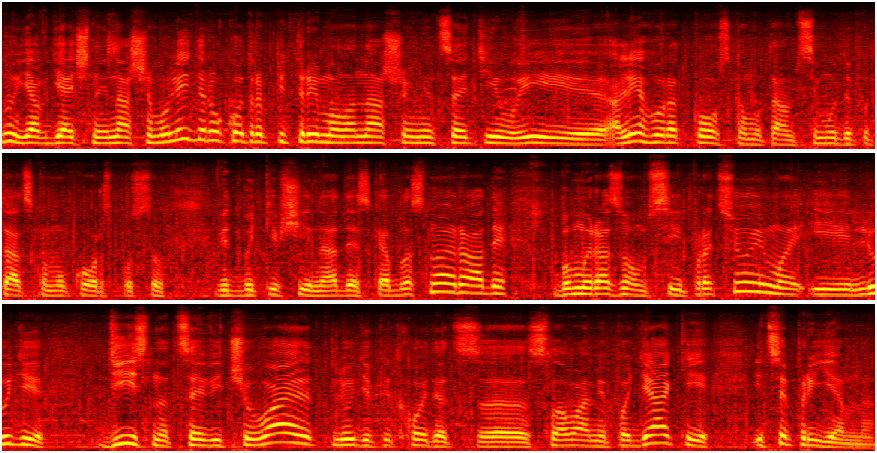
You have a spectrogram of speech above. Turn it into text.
ну, я вдячний нашому лідеру, котра підтримала нашу ініціативу, і Олегу Радковському, там всьому депутатському корпусу від Батьківщини Одеської обласної ради, бо ми разом всі працюємо, і люди дійсно це відчувають. Люди підходять з е, словами подяки, і це приємно,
